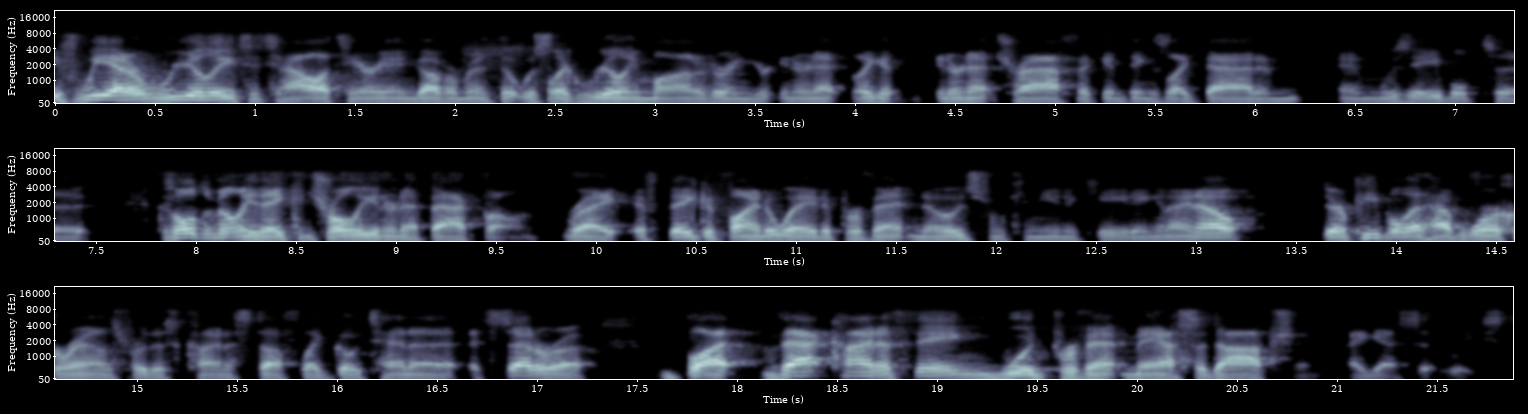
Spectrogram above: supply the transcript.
if we had a really totalitarian government that was like really monitoring your internet, like internet traffic and things like that, and and was able to, because ultimately they control the internet backbone, right? If they could find a way to prevent nodes from communicating, and I know there are people that have workarounds for this kind of stuff, like Gotenna, et cetera but that kind of thing would prevent mass adoption i guess at least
